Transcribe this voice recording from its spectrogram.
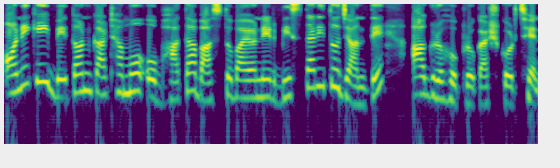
অনেকেই বেতন কাঠামো ও ভাতা বাস্তবায়নের বিস্তারিত জানতে আগ্রহ প্রকাশ করছেন।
